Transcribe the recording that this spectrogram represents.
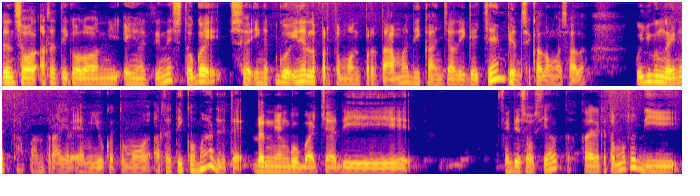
Dan soal Atletico lawan United ini gue seingat gue ini adalah pertemuan pertama di kancah Liga Champions kalau nggak salah. Gue juga nggak inget kapan terakhir MU ketemu Atletico Madrid ya. Dan yang gue baca di media sosial terakhir ketemu tuh di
